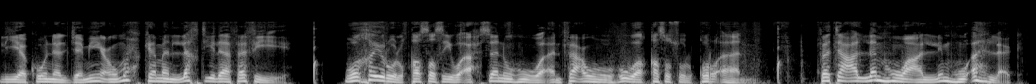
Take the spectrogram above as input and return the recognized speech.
ليكون الجميع محكما لا اختلاف فيه. وخير القصص وأحسنه وأنفعه هو قصص القرآن فتعلمه وعلمه أهلك.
